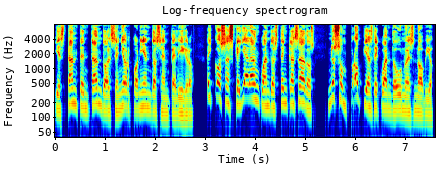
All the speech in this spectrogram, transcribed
y están tentando al Señor poniéndose en peligro. Hay cosas que ya harán cuando estén casados, no son propias de cuando uno es novio.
